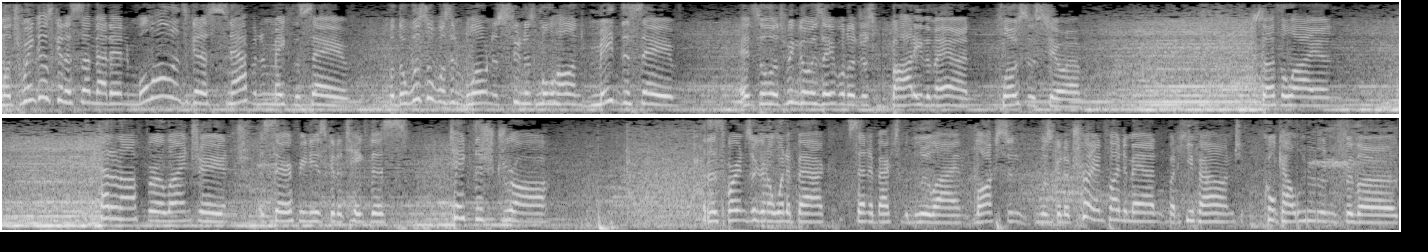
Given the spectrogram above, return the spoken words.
Latwinko's going to send that in. Mulholland's going to snap it and make the save. But the whistle wasn't blown as soon as Mulholland made the save. And so Latwinko was able to just body the man closest to him. So that's a Lion. Heading off for a line change. As Serafini is going to take this, take this draw. And the Spartans are going to win it back, send it back to the blue line. Loxton was going to try and find a man, but he found Cole Calhoun for the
